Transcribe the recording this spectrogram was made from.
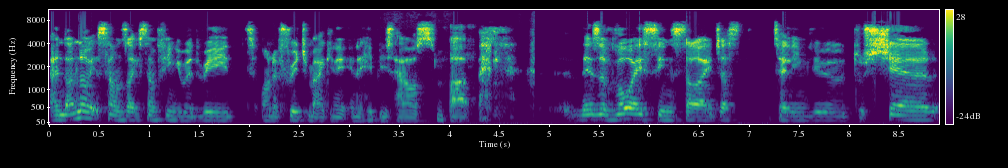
And I know it sounds like something you would read on a fridge magnet in a hippie's house, but there's a voice inside just telling you to share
